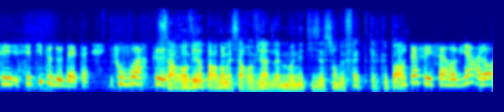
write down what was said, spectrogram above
ces, ces, titres de dette. Il faut voir que ça revient, pardon, mais ça revient à de la monétisation de fait quelque part. Tout à fait, ça revient. Alors,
